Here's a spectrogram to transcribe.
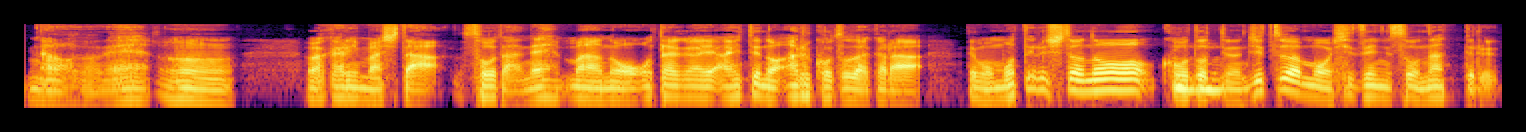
なるほどね。うん。わかりました。そうだね。まあ、あの、お互い相手のあることだから、でもモテる人の行動っていうのは実はもう自然にそうなってる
